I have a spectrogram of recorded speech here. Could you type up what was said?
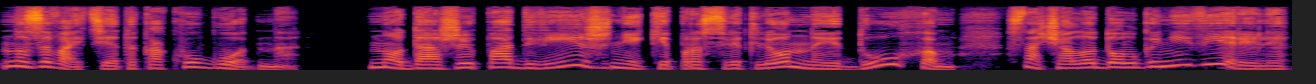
называйте это как угодно. Но даже подвижники, просветленные духом, сначала долго не верили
